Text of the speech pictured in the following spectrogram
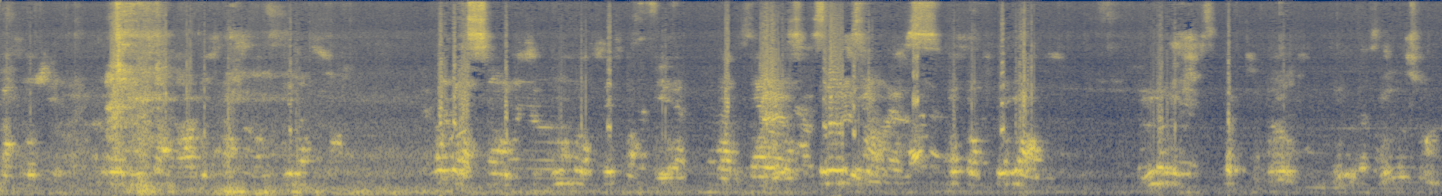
Passageiro, à nova estação Vila Sol. Operação de segunda a sexta-feira, das 10 às 13 horas, exceto feriados. Please step to go in the Venezuelan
